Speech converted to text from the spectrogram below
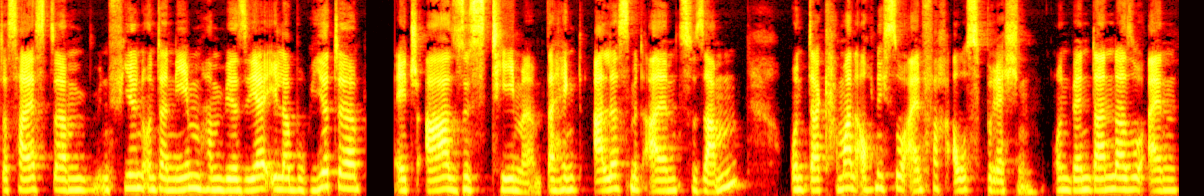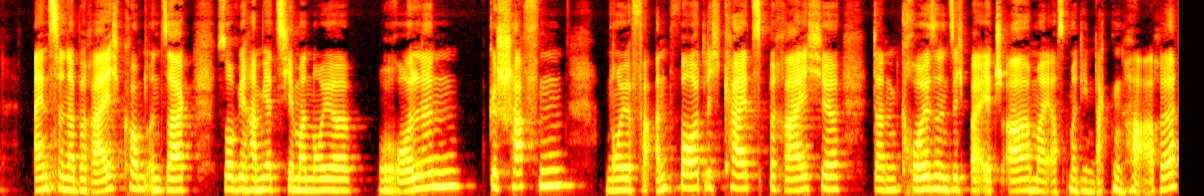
Das heißt, ähm, in vielen Unternehmen haben wir sehr elaborierte HR-Systeme. Da hängt alles mit allem zusammen und da kann man auch nicht so einfach ausbrechen. Und wenn dann da so ein einzelner Bereich kommt und sagt, so, wir haben jetzt hier mal neue Rollen geschaffen neue Verantwortlichkeitsbereiche, dann kräuseln sich bei HR mal erstmal die Nackenhaare,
